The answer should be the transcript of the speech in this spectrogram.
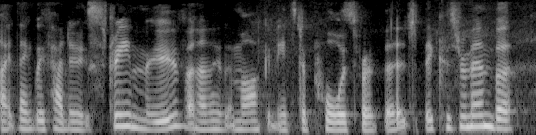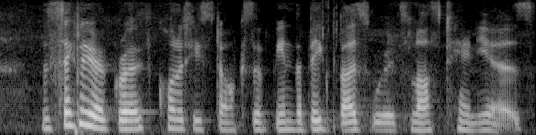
I think we've had an extreme move, and I think the market needs to pause for a bit because remember, the secular growth quality stocks have been the big buzzwords the last 10 years.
